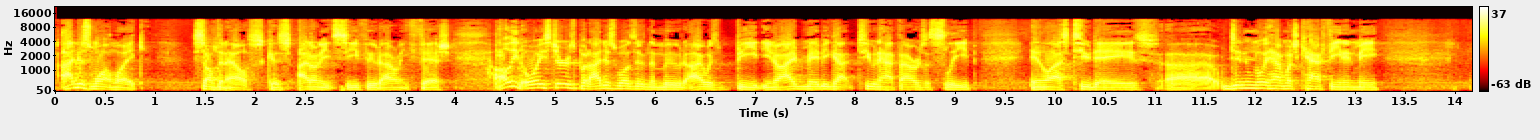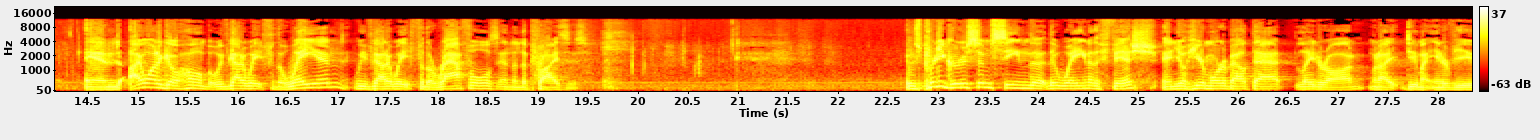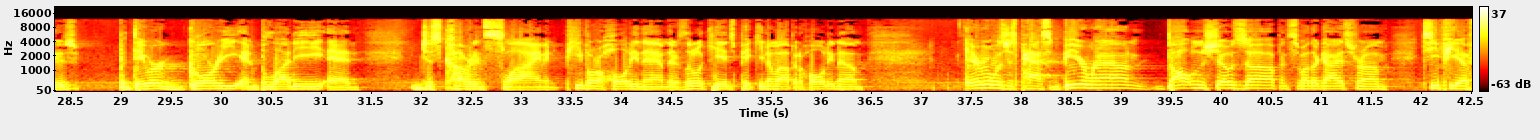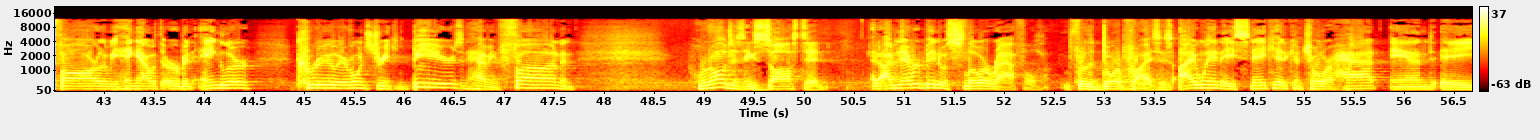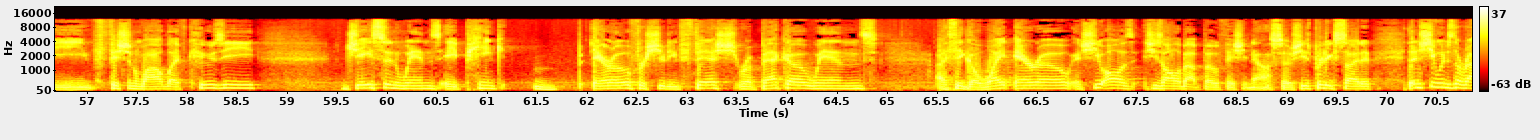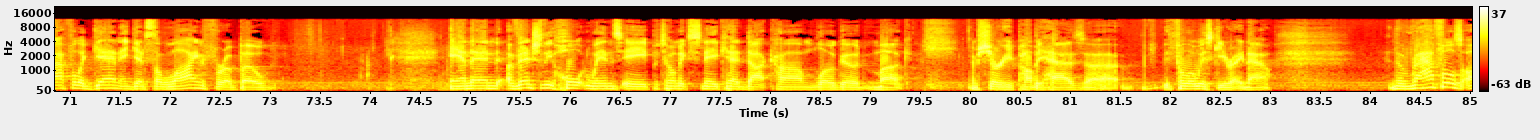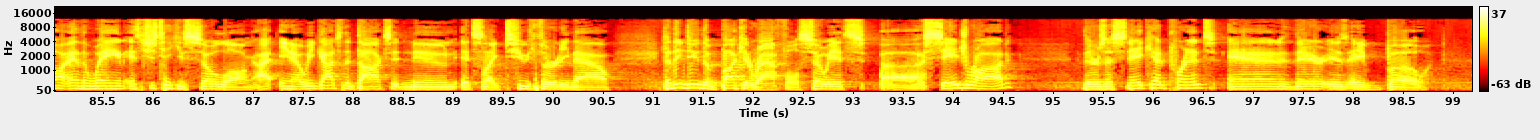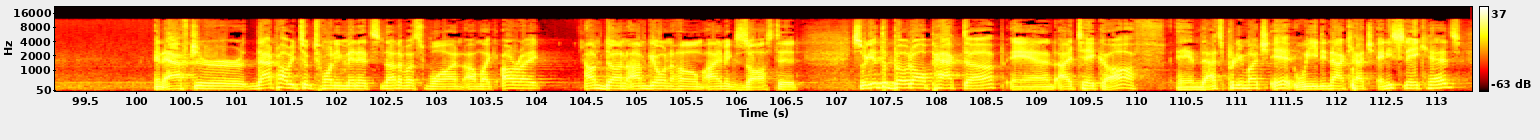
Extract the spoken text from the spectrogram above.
I just want like something else because I don't eat seafood. I don't eat fish. I'll eat oysters, but I just wasn't in the mood. I was beat. You know, I maybe got two and a half hours of sleep in the last two days. Uh, didn't really have much caffeine in me. And I want to go home, but we've got to wait for the weigh in, we've got to wait for the raffles, and then the prizes. It was pretty gruesome seeing the, the weighing of the fish, and you'll hear more about that later on when I do my interviews. But they were gory and bloody and just covered in slime, and people are holding them. There's little kids picking them up and holding them. Everyone's just passing beer around. Dalton shows up, and some other guys from TPFR. And we hang out with the Urban Angler crew. Everyone's drinking beers and having fun, and we're all just exhausted and I've never been to a slower raffle for the door prizes. I win a snakehead controller hat and a fish and wildlife koozie. Jason wins a pink arrow for shooting fish. Rebecca wins, I think, a white arrow, and she all is, she's all about bow fishing now, so she's pretty excited. Then she wins the raffle again and gets the line for a bow. And then eventually Holt wins a PotomacSnakehead.com logoed mug. I'm sure he probably has uh, full of whiskey right now. The raffles are, and the weigh-in, it's just taking so long. I, you know, we got to the docks at noon. It's like 2:30 now. Then they do the bucket raffle. So it's uh, sage rod. There's a snakehead print, and there is a bow. And after that, probably took 20 minutes. None of us won. I'm like, all right, I'm done. I'm going home. I'm exhausted. So we get the boat all packed up and I take off, and that's pretty much it. We did not catch any snakeheads.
